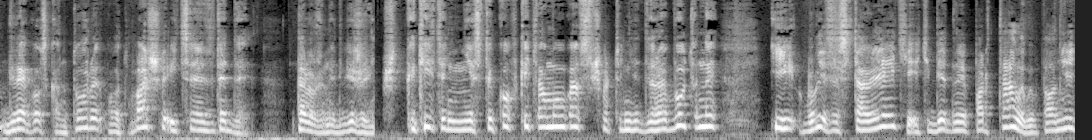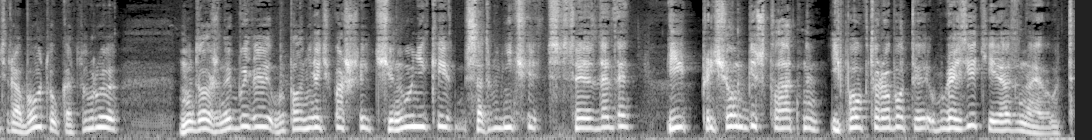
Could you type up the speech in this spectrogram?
две госконторы, вот ваша и ЦСДД, дорожное движение. Какие-то нестыковки там у вас, что-то недоработаны, и вы заставляете эти бедные порталы выполнять работу, которую ну, должны были выполнять ваши чиновники, сотрудничая с ЦСДД. И причем бесплатно. И по опыту работы в газете я знаю, вот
